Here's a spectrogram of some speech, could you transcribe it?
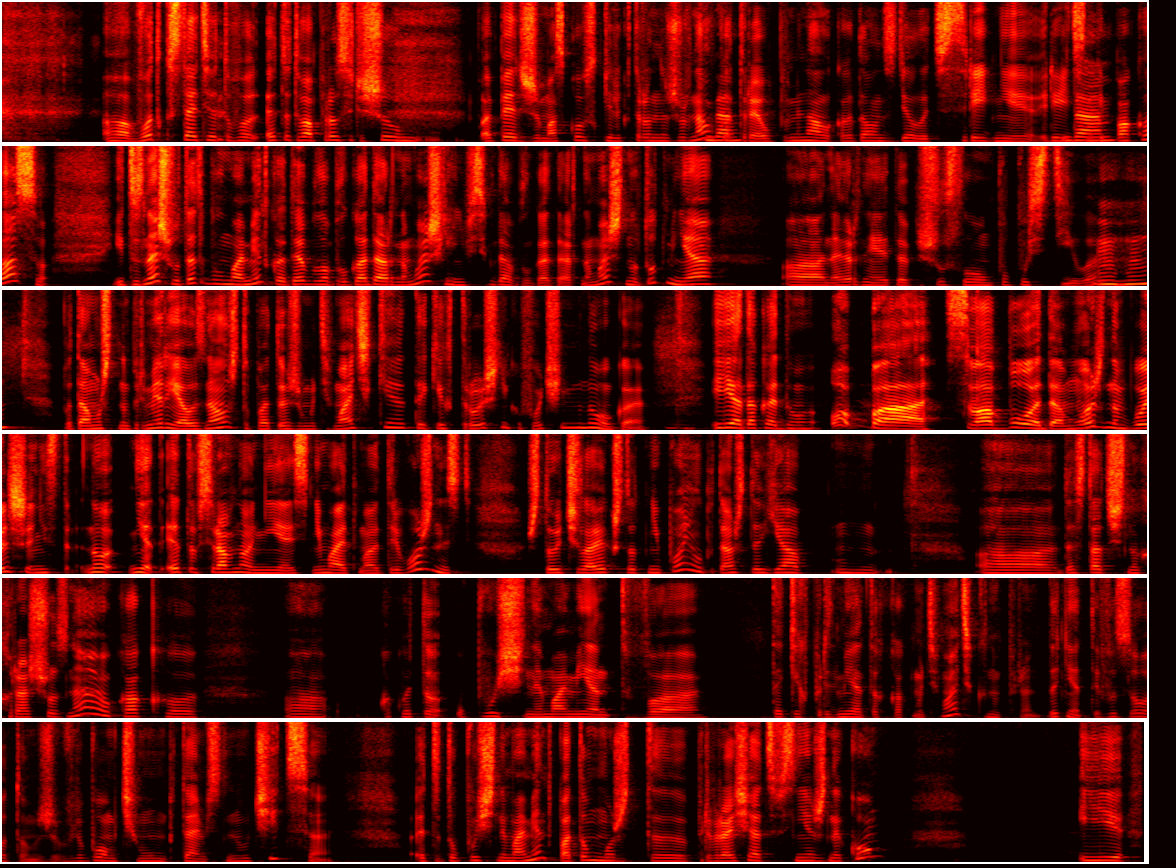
А, вот, кстати, этого, этот вопрос решил, опять же, московский электронный журнал, да. который я упоминала, когда он сделал эти средние рейтинги да. по классу. И ты знаешь, вот это был момент, когда я была благодарна Мэш. Я не всегда благодарна Мэш, но тут меня наверное, я это пишу словом попустила. Угу. Потому что, например, я узнала, что по той же математике таких троечников очень много. И я такая думаю, опа, свобода, можно больше не... Но нет, это все равно не снимает мою тревожность, что человек что-то не понял, потому что я э, достаточно хорошо знаю, как э, какой-то упущенный момент в таких предметах, как математика, например, да нет, и в ИЗО, том же, в любом, чему мы пытаемся научиться, этот упущенный момент потом может э, превращаться в снежный ком, и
